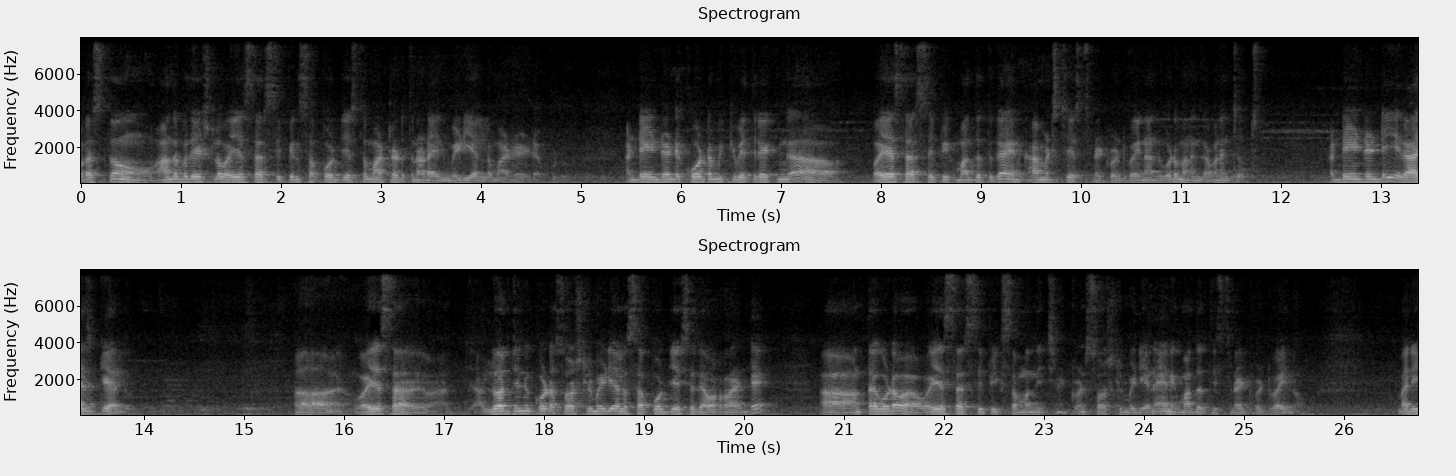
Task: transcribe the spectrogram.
ప్రస్తుతం ఆంధ్రప్రదేశ్లో వైఎస్ఆర్సీపీని సపోర్ట్ చేస్తూ మాట్లాడుతున్నాడు ఆయన మీడియాలో మాట్లాడేటప్పుడు. అంటే ఏంటంటే కూటమికి వ్యతిరేకంగా వైఎస్ఆర్సీపీకి మద్దతుగా ఆయన కామెంట్స్ చేస్తున్నటువంటి వైనాన్ని కూడా మనం గమనించవచ్చు. అంటే ఏంటంటే ఈ రాజకీయాలు వైఎస్ఆర్ అల్లు అర్జున్కి కూడా సోషల్ మీడియాలో సపోర్ట్ చేసేది ఎవరా అంటే అంతా కూడా వైఎస్ఆర్సీపీకి సంబంధించినటువంటి సోషల్ మీడియానే ఆయనకు మద్దతు ఇస్తున్నటువంటి వైనం. మరి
